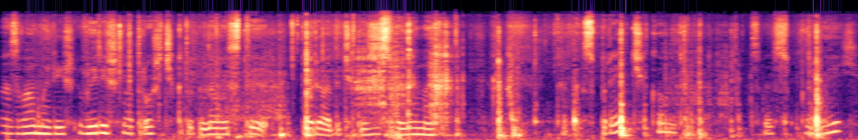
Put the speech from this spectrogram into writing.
Я з вами ріш... вирішила трошечки тут навести порядочку зі своїми так, спрейчиком. Так, це спрей.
